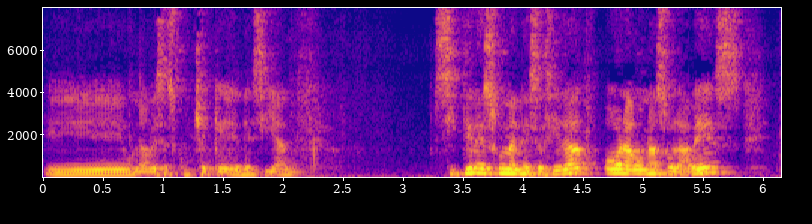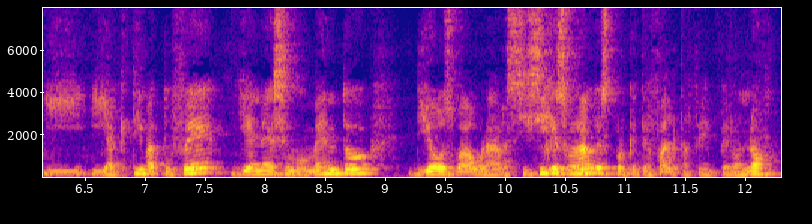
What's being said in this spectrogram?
Eh, una vez escuché que decían, si tienes una necesidad, ora una sola vez y, y, activa tu fe y en ese momento Dios va a orar. Si sigues orando es porque te falta fe, pero no.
